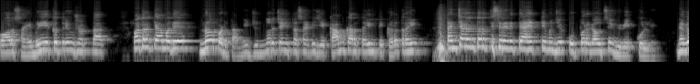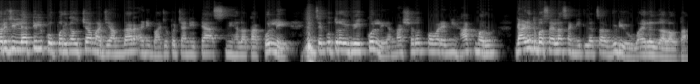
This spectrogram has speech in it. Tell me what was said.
पवार साहेबही एकत्र येऊ शकतात. मात्र त्यामध्ये न पडता मी जुन्नरच्या हितासाठी जे काम करता येईल ते करत राहील. त्यांच्यानंतर तिसरे नेते आहेत ते म्हणजे कोपरगावचे विवेक कोल्हे. नगर जिल्ह्यातील कोपरगावच्या माजी आमदार आणि भाजपच्या नेत्या स्नेहलता कोल्हे यांचे पुत्र विवेक कोल्हे यांना शरद पवार यांनी हाक मारून गाडीत बसायला सांगितल्याचा व्हिडिओ व्हायरल झाला होता.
